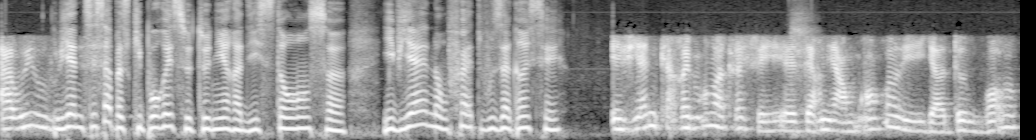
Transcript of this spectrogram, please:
Ah oui, oui, Ils viennent, c'est ça, parce qu'ils pourraient se tenir à distance. euh, Ils viennent en fait vous agresser. Ils viennent carrément m'agresser. Et Dernièrement, il y a deux mois,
